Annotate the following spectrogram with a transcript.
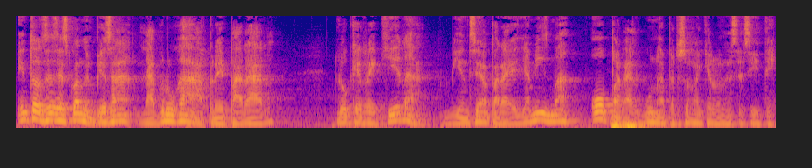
Entonces es cuando empieza la bruja a preparar lo que requiera, bien sea para ella misma o para alguna persona que lo necesite.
